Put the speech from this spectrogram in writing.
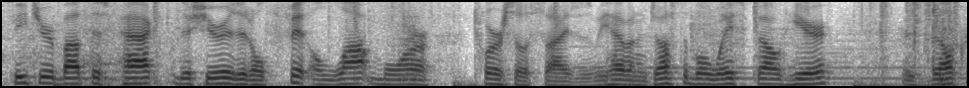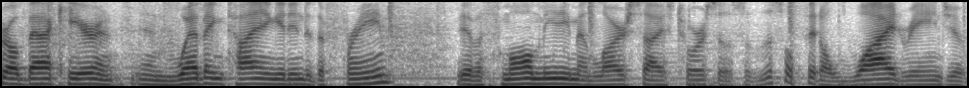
feature about this pack this year is it'll fit a lot more torso sizes. We have an adjustable waist belt here. There's Velcro back here and, and webbing tying it into the frame. We have a small, medium, and large size torso, so this will fit a wide range of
